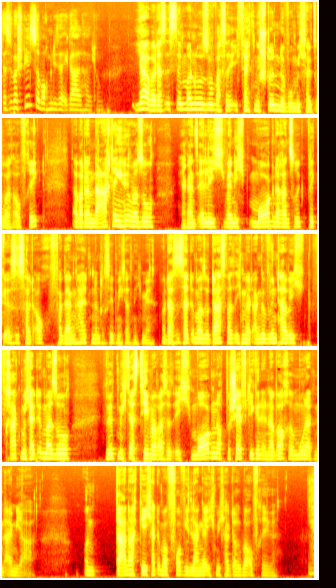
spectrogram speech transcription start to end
Das überspielst du aber auch mit dieser Egalhaltung. Ja, aber das ist immer nur so, was ich, vielleicht eine Stunde, wo mich halt sowas aufregt. Aber danach denke ich mir immer so, ja, ganz ehrlich, wenn ich morgen daran zurückblicke, ist es halt auch Vergangenheit und interessiert mich das nicht mehr. Und das ist halt immer so das, was ich mir halt angewöhnt habe. Ich frage mich halt immer so, wird mich das Thema, was weiß ich, morgen noch beschäftigen, in einer Woche, im Monat, in einem Jahr? Und danach gehe ich halt immer vor, wie lange ich mich halt darüber aufrege.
